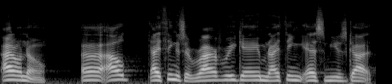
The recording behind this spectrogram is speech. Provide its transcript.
I don't know. Uh, I'll I think it's a rivalry game, and I think SMU's got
